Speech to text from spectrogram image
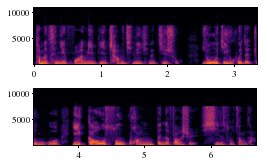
他们曾经发明并长期领先的技术，如今会在中国以高速狂奔的方式迅速壮大。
